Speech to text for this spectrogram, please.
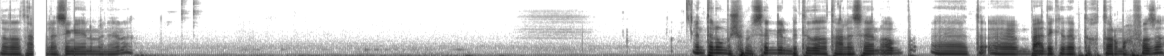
تضغط على sign in من هنا. انت لو مش مسجل بتضغط على sign up آه آه بعد كده بتختار محفظة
